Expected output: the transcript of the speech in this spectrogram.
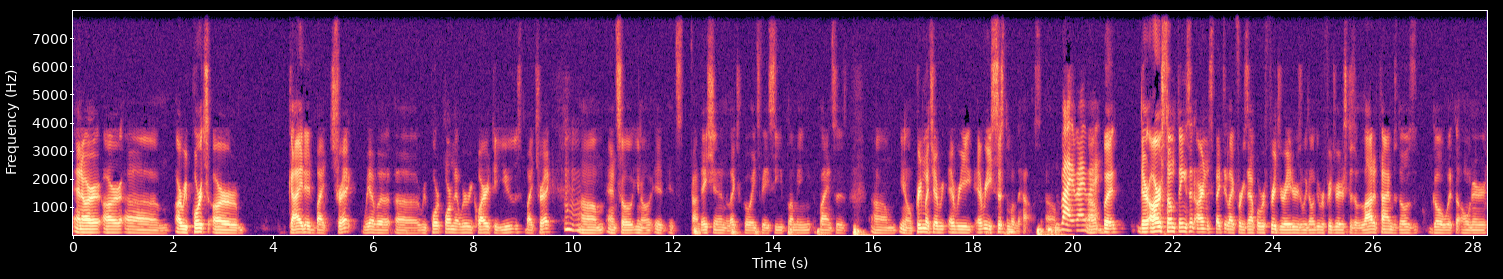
and our our um, our reports are guided by TREC. We have a, a report form that we're required to use by TREC, Mhm. um, and so you know it, it's foundation, electrical, HVAC, plumbing, appliances. Um, you know, pretty much every every every system of the house. Um, Right, right, uh, right. but there are some things that aren't inspected, like for example, refrigerators. We don't do refrigerators because a lot of times those go with the owner.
